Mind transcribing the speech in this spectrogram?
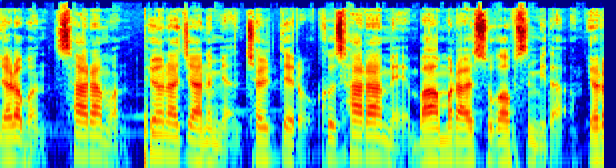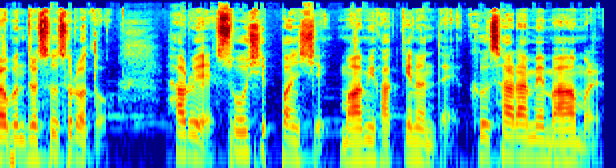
여러분, 사람은 표현하지 않으면 절대로 그 사람의 마음을 알 수가 없습니다. 여러분들 스스로도 하루에 수십 번씩 마음이 바뀌는데 그 사람의 마음을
